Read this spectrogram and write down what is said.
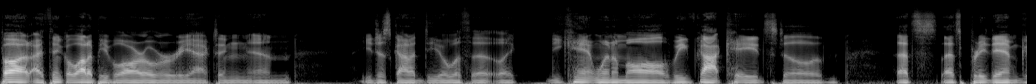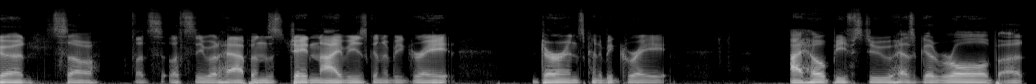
but i think a lot of people are overreacting and you just got to deal with it like you can't win them all we've got Cade still that's that's pretty damn good so let's let's see what happens Jaden Ivey is going to be great Duren's going to be great. I hope Beef Stew has a good role, but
